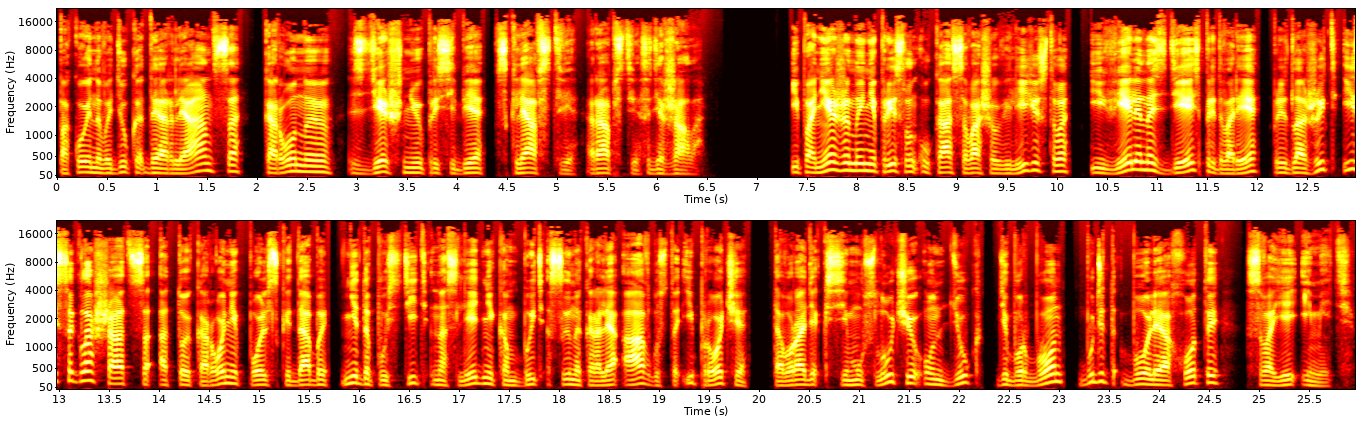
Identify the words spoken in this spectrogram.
покойного дюка де Орлеанса, коронную здешнюю при себе в склявстве, рабстве содержала. И понеже ныне прислан указ Вашего Величества, и велено здесь, при дворе, предложить и соглашаться о той короне польской, дабы не допустить наследникам быть сына короля Августа и прочее, того ради к всему случаю он, дюк де Бурбон, будет более охоты своей иметь.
